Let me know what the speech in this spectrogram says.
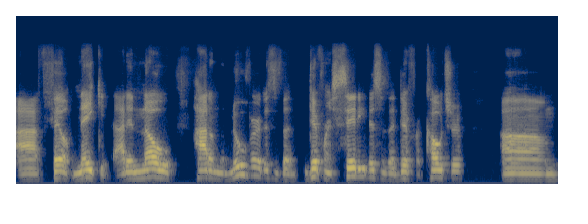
I felt naked. I didn't know how to maneuver. This is a different city. This is a different culture, um,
